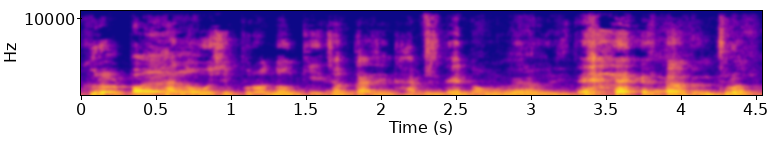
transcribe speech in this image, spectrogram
그럴 바에는 한 50% 넘기 전까지는 갑인데 넘으면 아. 을이 돼. 그런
